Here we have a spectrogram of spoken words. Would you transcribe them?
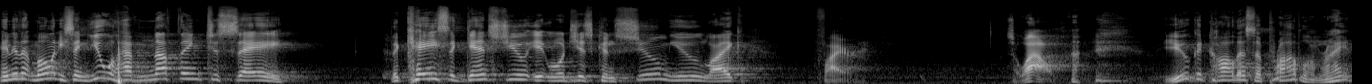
and in that moment, he's saying, You will have nothing to say. The case against you, it will just consume you like fire. So, wow, you could call this a problem, right?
